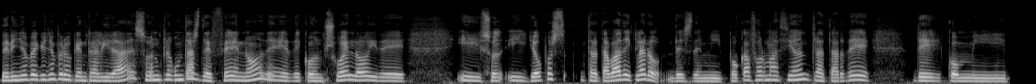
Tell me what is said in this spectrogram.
de niño pequeño, pero que en realidad son preguntas de fe, ¿no? De, de consuelo y de... Y, y yo pues trataba de, claro, desde mi poca formación, tratar de, de con mi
